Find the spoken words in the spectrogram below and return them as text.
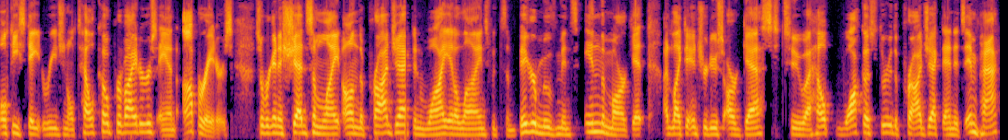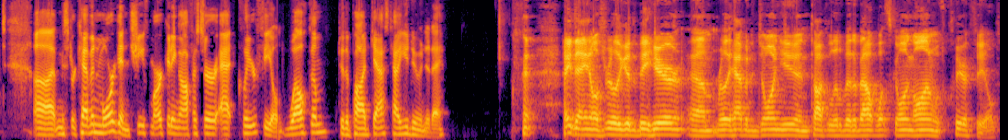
multi state regional telco providers and operators. So, we're going to shed some light on the project and why it aligns with some bigger movements in the market. I'd like to introduce our guest to uh, help walk us through the project and its impact, uh, Mr. Kevin Morgan, Chief Marketing Officer at Clearfield. Welcome to the podcast. How you doing today? Hey, Daniel, it's really good to be here. I'm really happy to join you and talk a little bit about what's going on with Clearfield.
